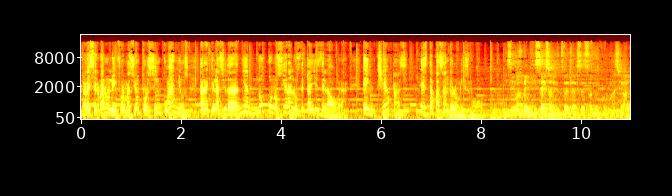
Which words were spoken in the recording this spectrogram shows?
reservaron la información por cinco años para que la ciudadanía no conociera los detalles de la obra. En Chiapas está pasando lo mismo. Hicimos 26 solicitudes de acceso a la información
